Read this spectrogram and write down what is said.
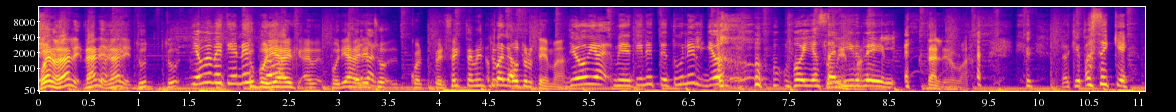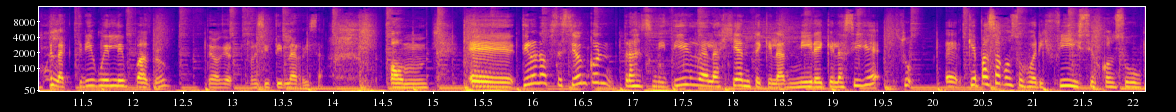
bueno, dale, dale, dale. Tú, tú, Yo me metí en esto. tú podrías haber, eh, podrías haber Perdón. hecho perfectamente Bueno, otro tema. Yo voy a- me metí en este túnel, yo voy a Tú salir misma. de él. Dale nomás. Lo que pasa es que la actriz Winley Patrol, tengo que resistir la risa, um, eh, tiene una obsesión con transmitirle a la gente que la admira y que la sigue su- eh, qué pasa con sus orificios, con sus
